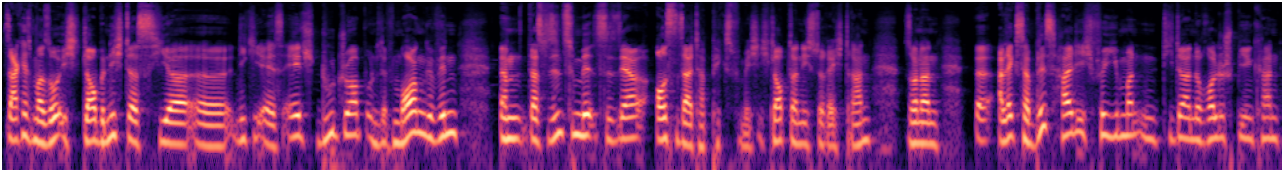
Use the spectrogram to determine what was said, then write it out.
sag jetzt mal so, ich glaube nicht, dass hier äh, Nikki ASH, Doudrop und Liv Morgan gewinnen. Ähm, das sind zumindest sehr Außenseiter-Picks für mich. Ich glaube da nicht so recht dran, sondern äh, Alexa Bliss halte ich für jemanden, die da eine Rolle spielen kann.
